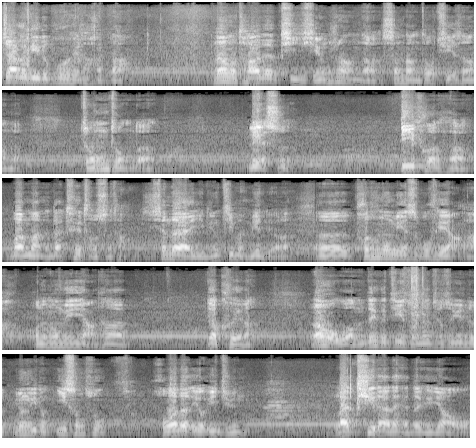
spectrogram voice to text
价格低的部位它很大。那么它的体型上的、生长周期上的种种的劣势，逼迫它慢慢的在退出市场，现在已经基本灭绝了。呃，普通农民是不会养了，普通农民养它要亏了。那么我们这个技术呢，就是用用一种益生素。活的有益菌来替代那些这些药物，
